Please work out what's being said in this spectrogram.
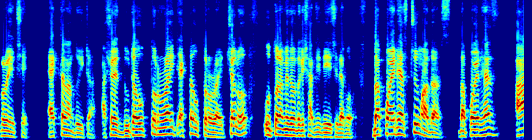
রয়েছে? একটা না দুইটা? আসলে দুটা উত্তর রাইট একটা উত্তর রাইট চলো, উত্তর আমি তোমাদেরকে সাজিয়ে দিয়েছি, দেখো। The poet has two mothers the poet has a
